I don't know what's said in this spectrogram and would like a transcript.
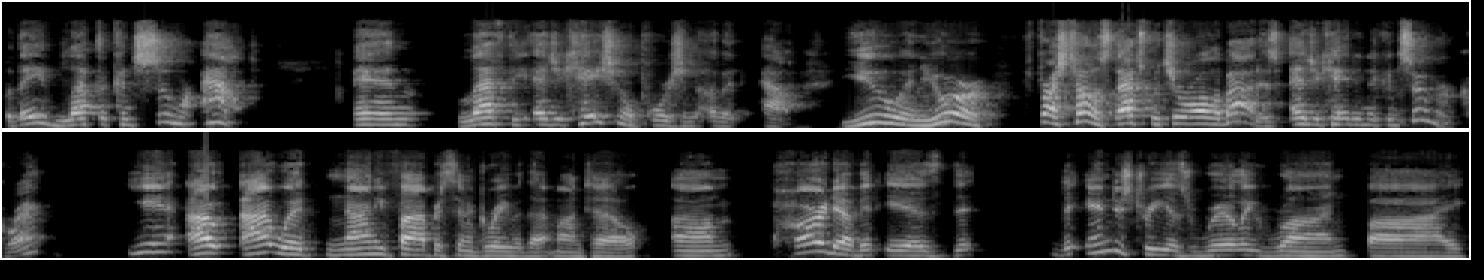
but they've left the consumer out and left the educational portion of it out you and your fresh toast that's what you're all about is educating the consumer correct? Yeah i, I would 95% agree with that montel. Um, part of it is that the industry is really run by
